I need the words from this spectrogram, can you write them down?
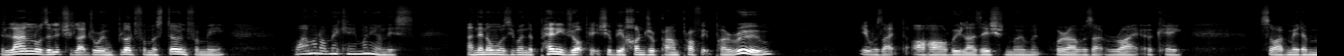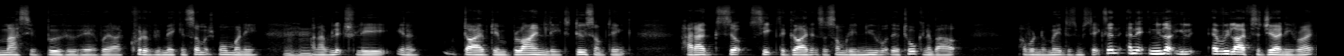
The landlords are literally like drawing blood from a stone from me. Why am I not making any money on this? And then almost when the penny dropped, it should be a hundred pound profit per room. It was like the aha realization moment where I was like, right, okay, so I've made a massive boohoo here where I could have been making so much more money, mm-hmm. and I've literally, you know, dived in blindly to do something. Had I seek the guidance of somebody who knew what they're talking about, I wouldn't have made those mistakes. And and, and you look, you, every life's a journey, right?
